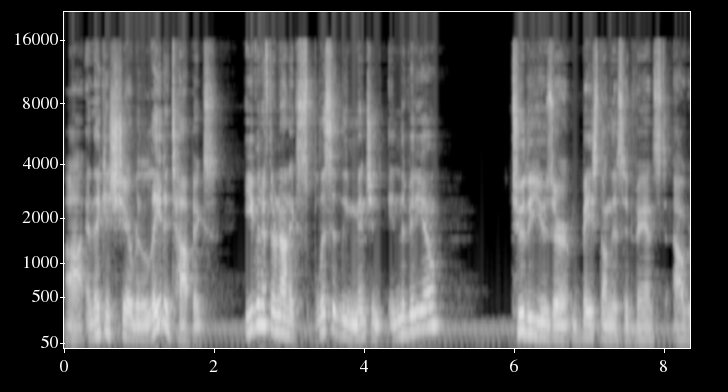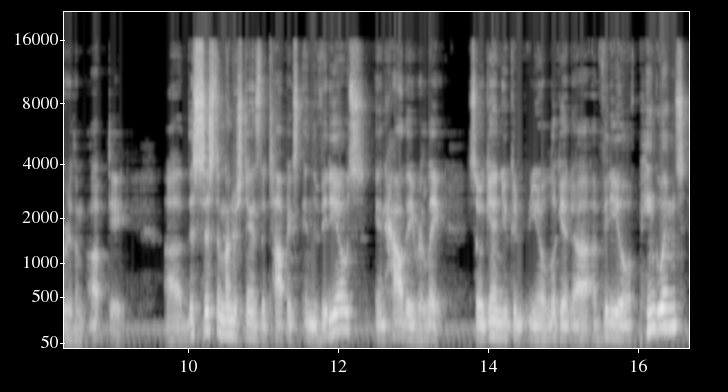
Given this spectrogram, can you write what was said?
uh, and they can share related topics, even if they're not explicitly mentioned in the video, to the user based on this advanced algorithm update. Uh, this system understands the topics in the videos and how they relate. So again, you could you know look at uh, a video of penguins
